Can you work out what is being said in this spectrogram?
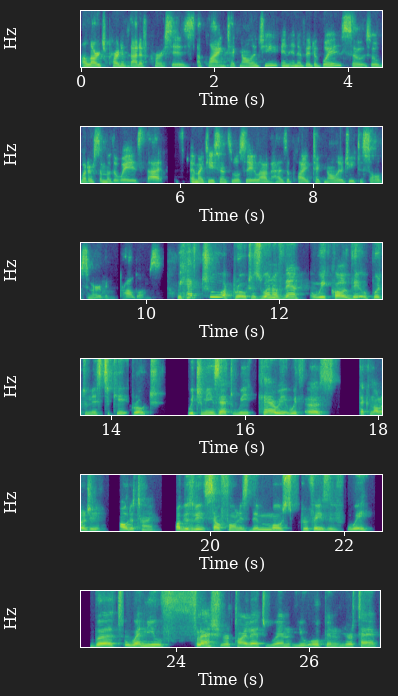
A large part of that, of course, is applying technology in innovative ways. So, so what are some of the ways that MIT Senseable City Lab has applied technology to solve some urban problems? We have two approaches. One of them we call the opportunistic approach, which means that we carry with us technology all the time obviously cell phone is the most pervasive way but when you flash your toilet when you open your tap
